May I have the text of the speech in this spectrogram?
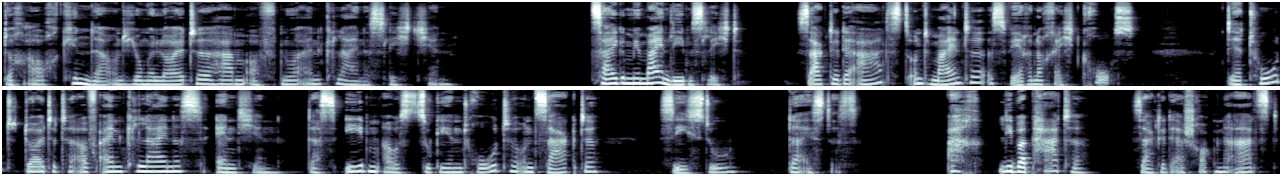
Doch auch Kinder und junge Leute haben oft nur ein kleines Lichtchen. Zeige mir mein Lebenslicht, sagte der Arzt und meinte, es wäre noch recht groß. Der Tod deutete auf ein kleines Entchen, das eben auszugehen drohte und sagte Siehst du, da ist es. Ach, lieber Pate, sagte der erschrockene Arzt,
